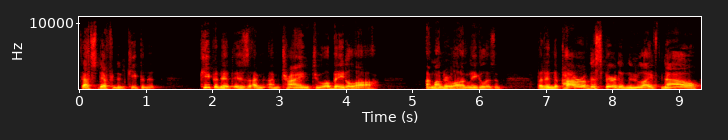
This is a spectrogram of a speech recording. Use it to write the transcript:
That's different than keeping it. Keeping it is I'm, I'm trying to obey the law. I'm under law and legalism. But in the power of the Spirit of the new life, now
